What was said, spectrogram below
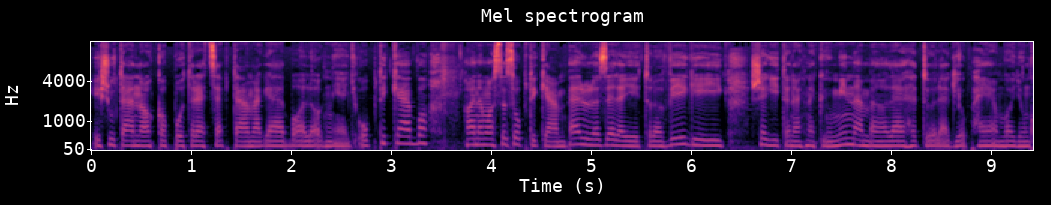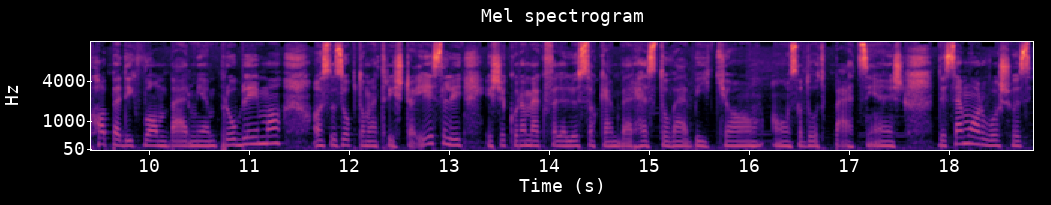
és utána a kapott recepttel meg elballagni egy optikába, hanem azt az optikán belül az elejétől a végéig segítenek nekünk mindenben, a lehető legjobb helyen vagyunk. Ha pedig van bármilyen probléma, azt az optometrista észleli, és akkor a megfelelő szakemberhez továbbítja az adott páciens. De szemorvoshoz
